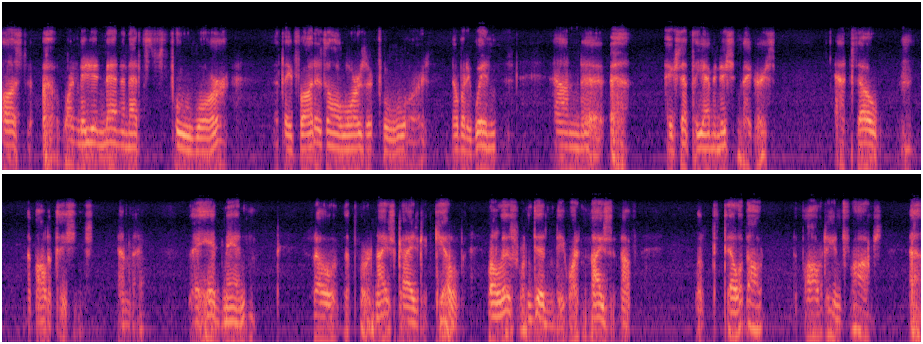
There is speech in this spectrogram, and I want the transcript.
lost one million men in that fool war that they fought. As all wars are fool wars. Nobody wins, and uh, except the ammunition makers. And so the politicians and the, the head men. So the poor nice guys get killed. Well, this one didn't. He wasn't nice enough. But to tell about the poverty in France, uh,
